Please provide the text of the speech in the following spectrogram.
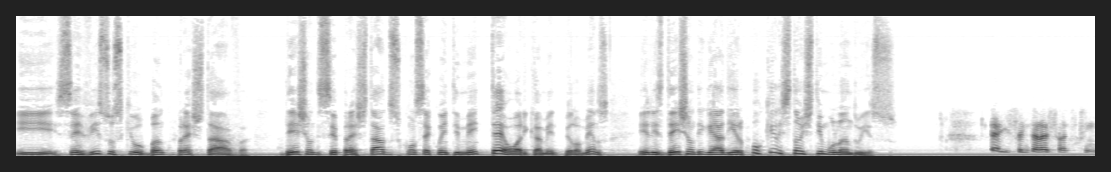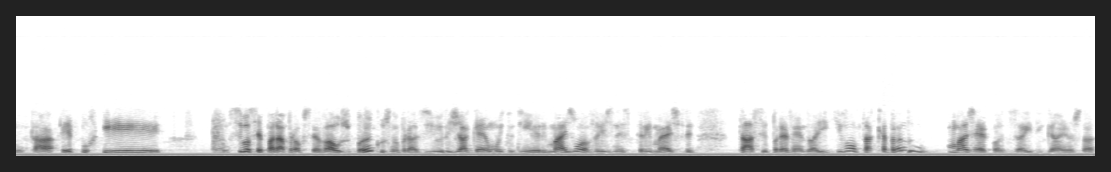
e serviços que o banco prestava deixam de ser prestados, consequentemente, teoricamente pelo menos, eles deixam de ganhar dinheiro. Por que eles estão estimulando isso? É, isso é interessante sim, tá? É porque se você parar para observar, os bancos no Brasil eles já ganham muito dinheiro e mais uma vez nesse trimestre está se prevendo aí que vão estar tá quebrando mais recordes aí de ganhos, né?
